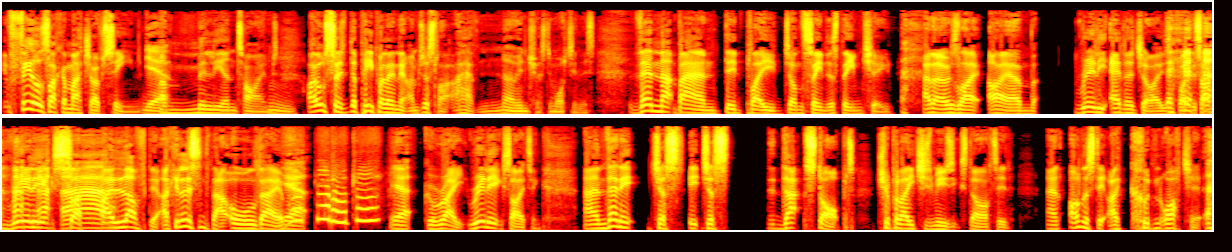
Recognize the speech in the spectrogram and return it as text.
It feels like a match I've seen Yeah. a million times. Hmm. I also the people in it. I'm just like, I have no interest in watching this. Then that band did play John Cena's theme tune, and I was like, I am. Really energized by this. I'm really excited. I loved it. I can listen to that all day. Yeah. Yeah. great, really exciting. And then it just, it just, that stopped. Triple H's music started. And honestly, I couldn't watch it. I,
